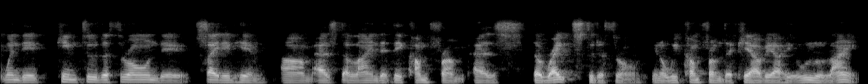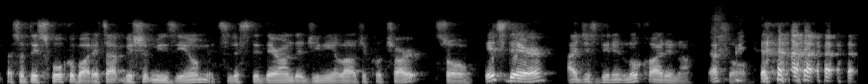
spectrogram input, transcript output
When they came to the throne, they cited him um, as the line that they come from, as the rights to the throne. You know, we come from the Keaweaheulu line. That's what they spoke about. It's at Bishop Museum. It's listed there on the genealogical chart. So it's there. I just didn't look hard enough. That's all.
